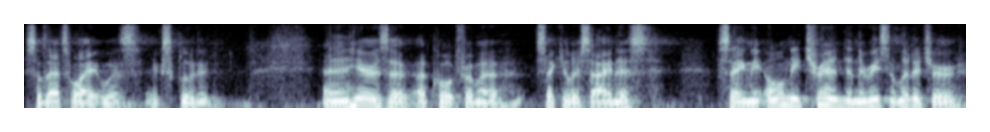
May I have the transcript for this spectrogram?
So that's why it was excluded. And then here's a, a quote from a secular scientist saying the only trend in the recent literature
